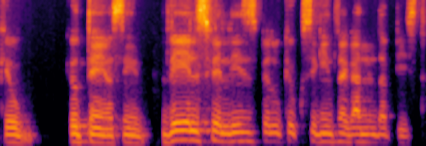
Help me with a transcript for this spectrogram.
que eu, que eu tenho, assim, ver eles felizes pelo que eu consegui entregar dentro da pista.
